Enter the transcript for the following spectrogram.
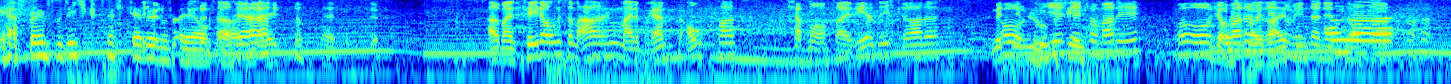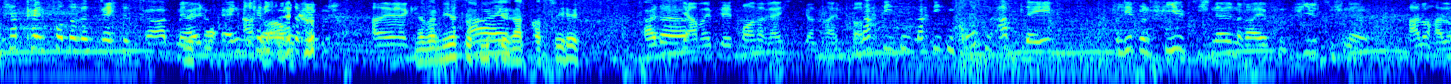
Ja, Frames und ich bin uns ja auch 15. da. Ja. Ja. Also meine Federung ist im Argen, meine Bremsen auch fast. Ich habe noch drei Räder, sehe ich gerade. Oh, hier steht Tomate. Oh, oh, Ich mal wird jetzt zum. Hindernis. Oh. Ich habe kein vorderes rechtes Rad mehr. Eigentlich kann ich hinteres. Erik. Ja, bei mir ist das linke Rad, was fehlt. Alter, Ja, mein fehlt vorne rechts, ganz einfach. nach, diesem, nach diesem großen Update verliert man viel zu schnell einen Reifen. Viel zu schnell. Hallo, hallo.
